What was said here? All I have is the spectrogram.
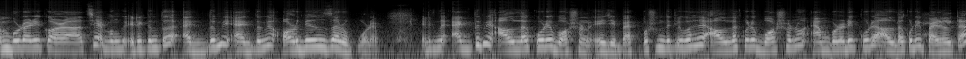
এম্ব্রয়ডারি করা আছে এবং এটা কিন্তু একদমই একদমই অর্গেনজার উপরে। এটা কিন্তু একদমই আলাদা করে বসানো। এই যে ব্যাক পোর্শন দেখলে বোঝা যায়, আলাদা করে বসানো এম্ব্রয়ডারি করে আলাদা করে প্যানেলটা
